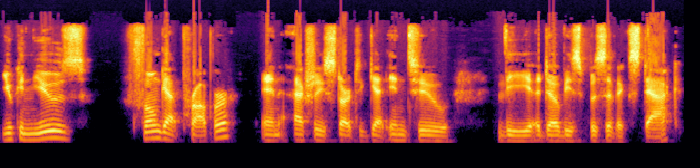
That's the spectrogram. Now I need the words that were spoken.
you can use PhoneGap proper and actually start to get into the Adobe specific stack,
